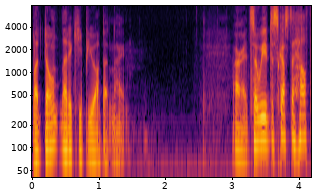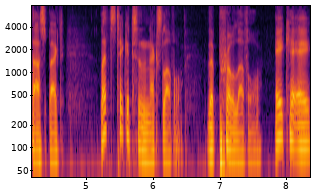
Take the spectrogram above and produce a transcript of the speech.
but don't let it keep you up at night. All right, so we've discussed the health aspect. Let's take it to the next level, the pro level, aka,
